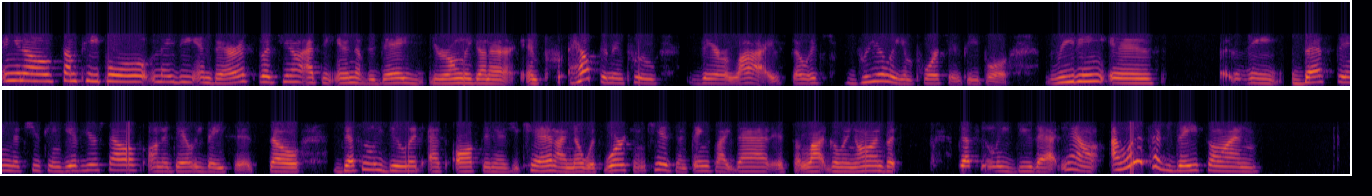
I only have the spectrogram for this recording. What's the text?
And you know, some people may be embarrassed, but you know, at the end of the day, you're only going to imp- help them improve their lives. So it's really important, people. Reading is the best thing that you can give yourself on a daily basis. So definitely do it as often as you can. I know with work and kids and things like that, it's a lot going on, but definitely do that. Now, I want to touch base on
